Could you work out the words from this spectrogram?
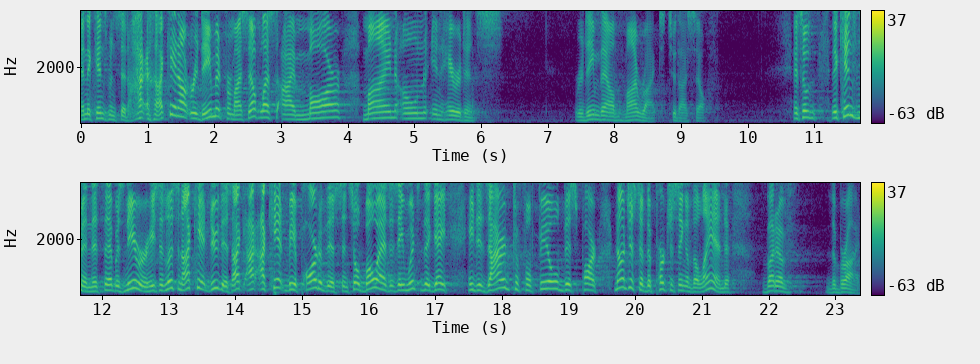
And the kinsman said, I, I cannot redeem it for myself, lest I mar mine own inheritance. Redeem thou my right to thyself. And so the kinsman that, that was nearer, he said, Listen, I can't do this. I, I, I, can't be a part of this. And so Boaz, as he went to the gate, he desired to fulfill this part, not just of the purchasing of the land, but of the bride,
